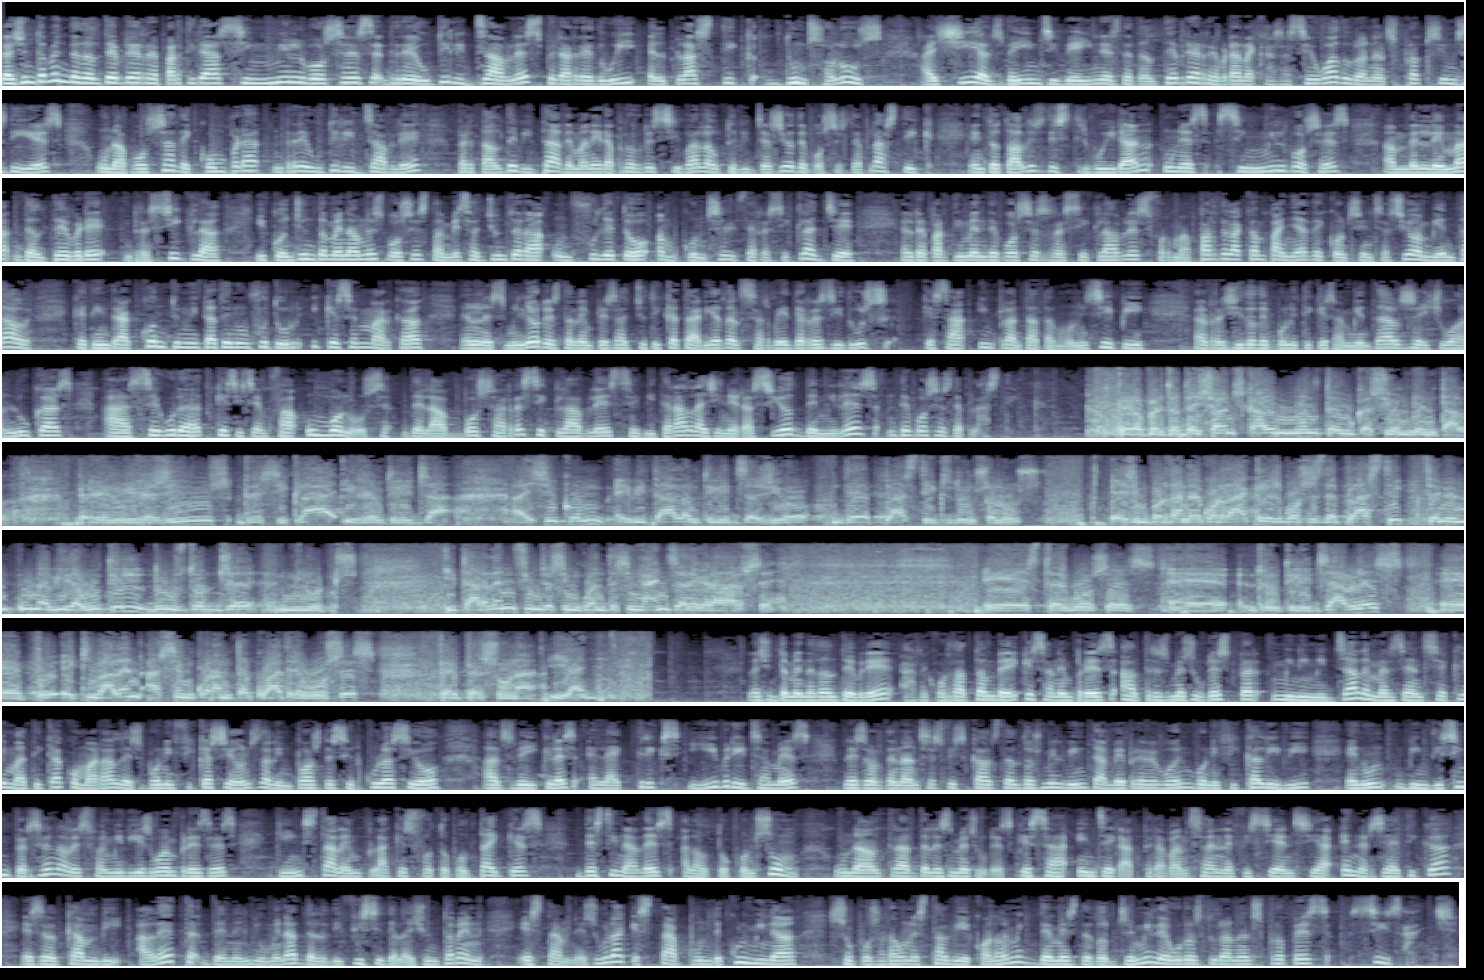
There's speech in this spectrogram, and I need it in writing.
L'Ajuntament de Deltebre repartirà 5.000 bosses reutilitzables per a reduir el plàstic d'un sol ús. Així, els veïns i veïnes de Deltebre rebran a casa seua durant els pròxims dies una bossa de compra reutilitzable per tal d'evitar de manera progressiva la utilització de bosses de plàstic. En total es distribuiran unes 5.000 bosses amb el lema Deltebre recicla i conjuntament amb les bosses també s'adjuntarà un fulletó amb consells de reciclatge. El repartiment de bosses reciclables forma part de la campanya de conscienciació ambiental que tindrà continuïtat en un futur i que s'emmarca en les millores de l'empresa adjudicatària del servei de residus que s'ha implantat al municipi. El regidor de Polítiques Ambientals, Joan Lucas, ha assegurat que si se'n fa un bon ús de la bossa reciclable s'evitarà la generació de milers de bosses de plàstic. Però per tot això ens cal molta educació ambiental per reduir residus, reciclar i reutilitzar, així com evitar la utilització de plàstics d'un sol ús. És important recordar que les bosses de plàstic tenen una vida útil d'uns 12 minuts i tarden fins a 55 anys a degradar-se. Aquestes bosses eh, reutilitzables eh, equivalen a 144 bosses per persona i any. L'Ajuntament de Deltebre ha recordat també que s'han emprès altres mesures per minimitzar l'emergència climàtica, com ara les bonificacions de l'impost de circulació als vehicles elèctrics i híbrids. A més, les ordenances fiscals del 2020 també preveuen bonificar l'IBI en un 25% a les famílies o empreses que instal·len plaques fotovoltaiques destinades a l'autoconsum. Una altra de les mesures que s'ha engegat per avançar en l'eficiència energètica és el canvi a LED de l'enllumenat de l'edifici de l'Ajuntament. Esta mesura, que està a punt de culminar, suposarà un estalvi econòmic de més de 12.000 euros durant els propers 6 anys.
